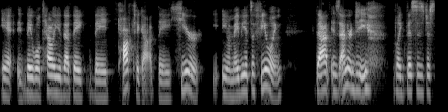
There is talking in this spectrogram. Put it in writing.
It, they will tell you that they they talk to God. They hear, you know, maybe it's a feeling. That is energy. Like this is just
